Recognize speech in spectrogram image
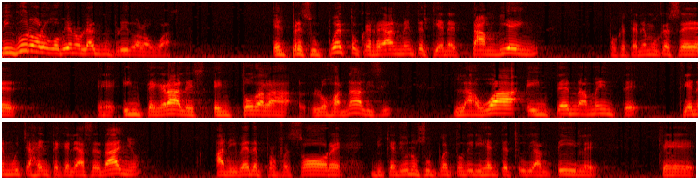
Ninguno de los gobiernos le han cumplido a la UAS. El presupuesto que realmente tiene también, porque tenemos que ser eh, integrales en todos los análisis, la UAS internamente tiene mucha gente que le hace daño a nivel de profesores, ni que de unos supuestos dirigentes estudiantiles que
